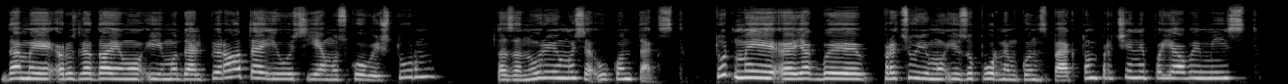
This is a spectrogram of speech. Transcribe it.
де ми розглядаємо і модель пірата, і ось є мозковий штурм, та занурюємося у контекст. Тут ми е, якби працюємо із опорним конспектом причини появи міст.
